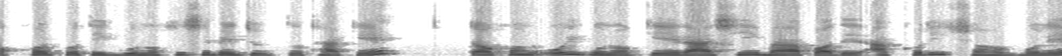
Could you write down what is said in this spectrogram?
অক্ষর প্রতীক গুণক হিসেবে যুক্ত থাকে, তখন ওই গুণককে রাশি বা পদের আক্ষরিক সহগ বলে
